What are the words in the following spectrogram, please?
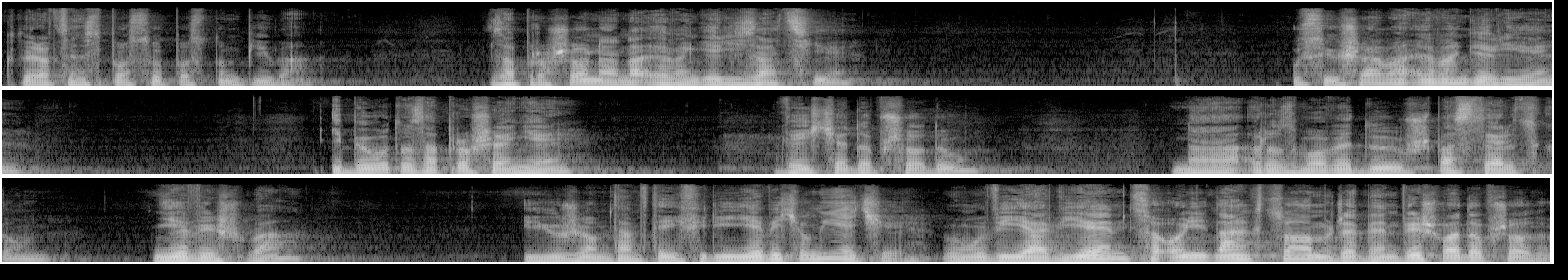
która w ten sposób postąpiła. Zaproszona na ewangelizację, usłyszała Ewangelię i było to zaproszenie wejścia do przodu na rozmowę duszpasterską. Nie wyszła i już ją tam w tej chwili nie wyciągniecie, bo mówi, ja wiem, co oni tam chcą, żebym wyszła do przodu.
